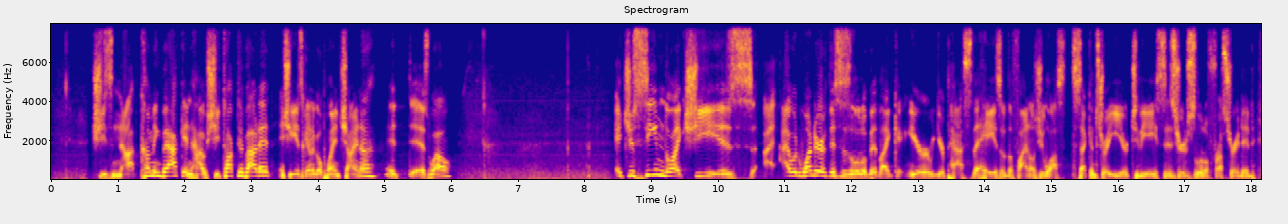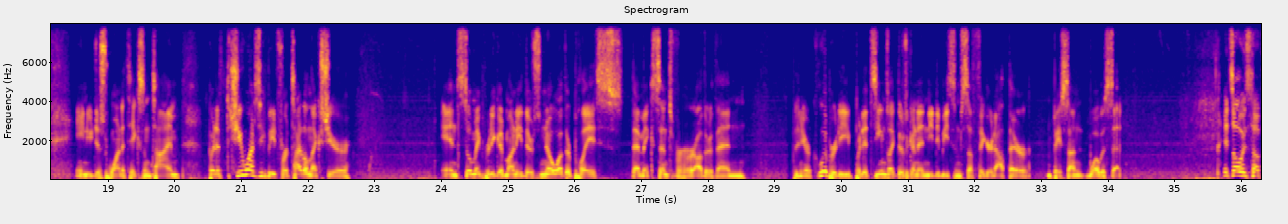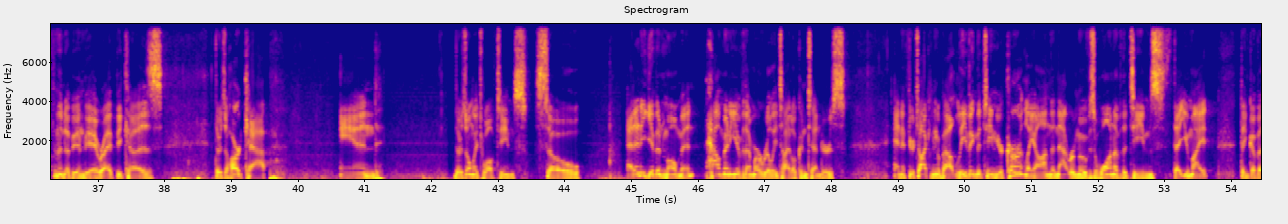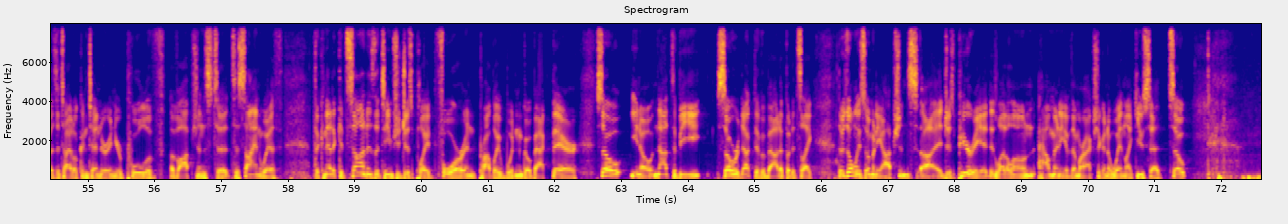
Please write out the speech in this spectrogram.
she's not coming back and how she talked about it. She is going to go play in China it, as well. It just seemed like she is. I, I would wonder if this is a little bit like you're you're past the haze of the finals. You lost second straight year to the Aces. You're just a little frustrated, and you just want to take some time. But if she wants to compete for a title next year, and still make pretty good money. There's no other place that makes sense for her other than the New York Liberty, but it seems like there's going to need to be some stuff figured out there based on what was said. It's always tough in the WNBA, right? Because there's a hard cap and there's only 12 teams. So at any given moment, how many of them are really title contenders? And if you're talking about leaving the team you're currently on, then that removes one of the teams that you might think of as a title contender in your pool of, of options to, to sign with. The Connecticut Sun is the team she just played for and probably wouldn't go back there. So, you know, not to be so reductive about it, but it's like there's only so many options. Uh, just period, let alone how many of them are actually going to win, like you said. So,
